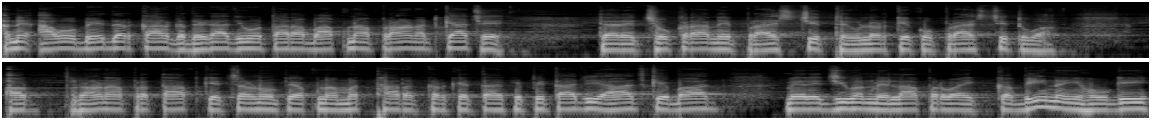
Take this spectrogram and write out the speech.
અને આવો બેદરકાર ગધેડા જેવો તારા બાપના પ્રાણ અટક્યા છે. ત્યારે छोकरा ने प्रायश्चित थे लड़के को प्रायश्चित हुआ और राणा प्रताप के चरणों पे अपना मत्था रख कर कहता है कि पिताजी आज के बाद मेरे जीवन में लापरवाही कभी नहीं होगी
